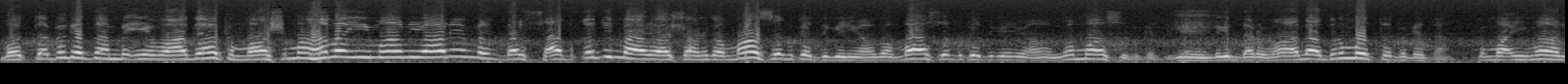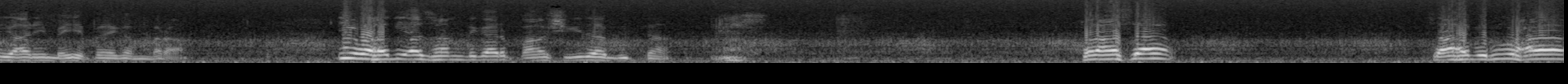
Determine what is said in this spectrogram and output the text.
متفقتا بے وعدہ کہ ما شما ہما ایمان یاری بل در سبقتی مارے آشان گو ما سبقت گری آگو ما سبقت گری آگو ما سبقت گری لیکن در وعدہ در متفقتا کہ ما ایمان یاری بے پیغمبران۔ یہ وحدی از ہم دگر پاشیدہ بودتا۔ خلاصہ، صاحب روحہ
